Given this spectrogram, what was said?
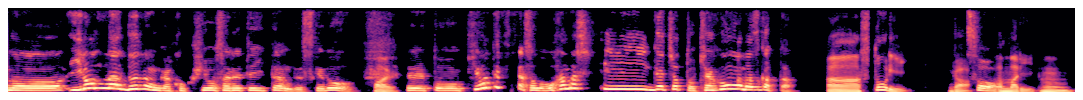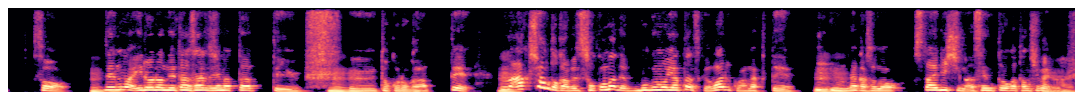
のーいろんな部分が酷評されていたんですけど、はい。えっ、と、基本的にはそのお話がちょっと脚本がまずかった。ああ、ストーリーがそうあんまり。うん。そうう。んで、まあ、いろいろネタされてしまったっていう、うんところがあって、うんまあ、アクションとかは別にそこまで僕もやったんですけど、悪くはなくて、うんうんなんかその、スタイリッシュな戦闘が楽しめる、はいはい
